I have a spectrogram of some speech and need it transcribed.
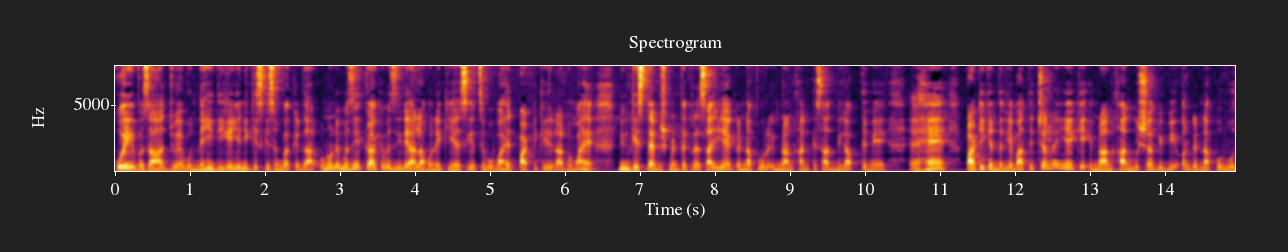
कोई वजाहत जो है वो नहीं दी गई, यानी किस किस्म का किरदार? उन्होंने मजीद कहा कि वज़ीर अला होने की हैसियत से वो वाद पार्टी के रहनुमा है, जिनकी इस्टेबलिशमेंट तक रसाई है। गंडापुर इमरान खान के साथ भी रबते में हैं। पार्टी के अंदर ये बातें चल रही हैं कि इमरान खान, बुशरा बीबी और गंडापुर वो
